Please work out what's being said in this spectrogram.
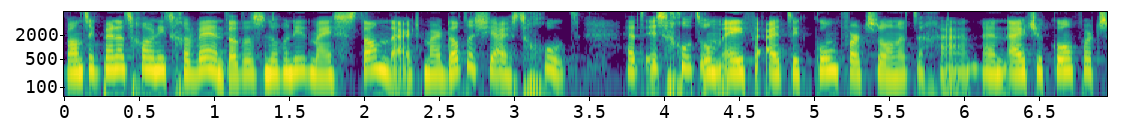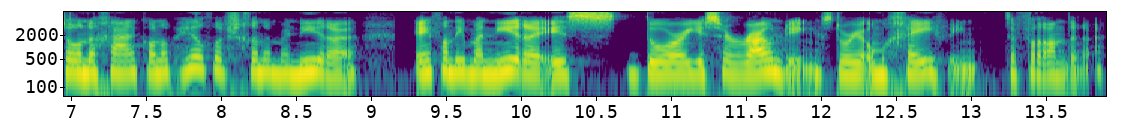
Want ik ben het gewoon niet gewend. Dat is nog niet mijn standaard. Maar dat is juist goed. Het is goed om even uit de comfortzone te gaan. En uit je comfortzone gaan kan op heel veel verschillende manieren. Een van die manieren is door je surroundings, door je omgeving te veranderen.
